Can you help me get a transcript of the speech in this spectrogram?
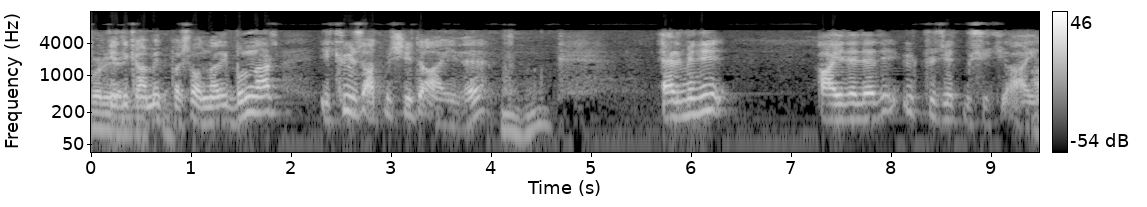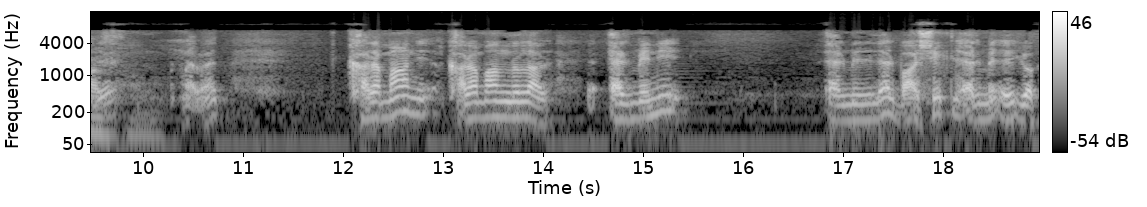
buraya Gedikamet gitti. Paşa onları. Bunlar 267 aile. Ermeni aileleri 372 aile. Az. Evet. Karamani, Karamanlılar, Ermeni Ermeniler Başekli Ermeni yok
